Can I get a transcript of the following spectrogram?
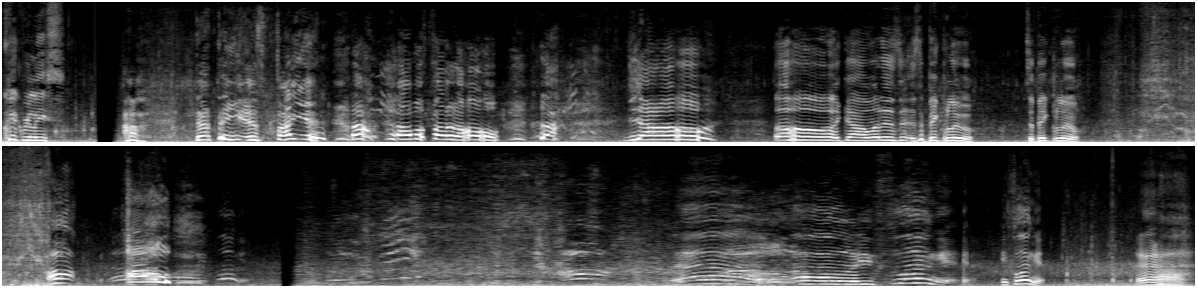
Quick release. Oh, that thing is fighting. Oh, I almost fell in a hole. Yo. Oh my God, what is it? It's a big blue. It's a big blue. Oh. Oh. Oh, oh, he flung it. He flung it. Ah.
